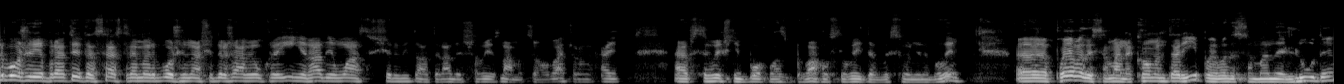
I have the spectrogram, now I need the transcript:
Мир Божий, брати та сестри, мир Божий нашій державі Україні. Радий вас щиро вітати. Радий, що ви з нами цього вечора. Нехай е, Всевишній Бог вас благословить, де б ви сьогодні не були. Е, Появилися в мене коментарі, появилися в мене люди,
